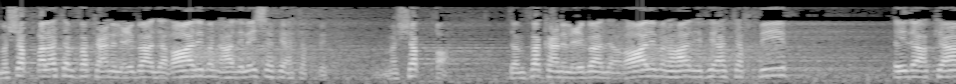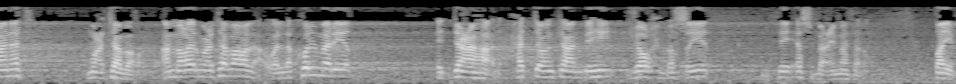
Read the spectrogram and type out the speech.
مشقة لا تنفك عن العبادة غالبا هذه ليس فيها تخفيف. مشقة تنفك عن العبادة غالبا وهذه فيها تخفيف إذا كانت معتبرة. أما غير معتبرة لا ولا كل مريض ادعى هذا حتى وإن كان به جرح بسيط في إصبعي مثلا. طيب.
